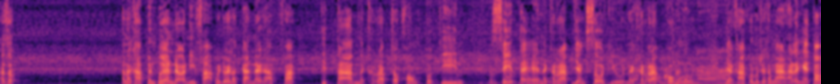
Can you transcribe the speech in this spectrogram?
อะสักอันนะครับเพื่อนๆเดี๋ยวอันนี้ฝากไว้ด้วยแล้วกันนะครับ ฝากติดตามนะครับเจ้าของโต๊ะจีนเซแต่นะครับ ยังโสดอยู่นะครับ โปรโมทอยากหาคนมาช่วยทำงานอะไรไงต่อ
